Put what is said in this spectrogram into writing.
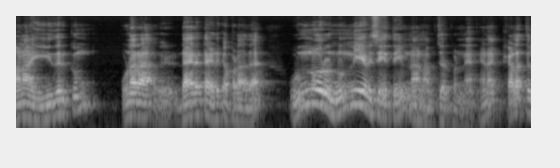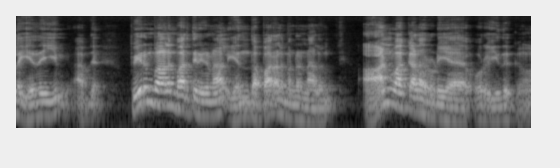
ஆனால் இதற்கும் உணரா டைரெக்டாக எடுக்கப்படாத இன்னொரு நுண்ணிய விஷயத்தையும் நான் அப்சர்வ் பண்ணேன். ஏன்னா களத்தில் எதையும் அப்சர்வ் பெரும்பாலும் பார்த்தீர்கள்னால் எந்த பாராளுமன்றனாலும் ஆண் வாக்காளருடைய ஒரு இதுக்கும்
